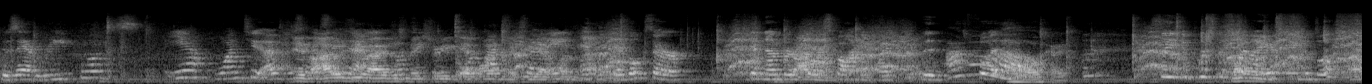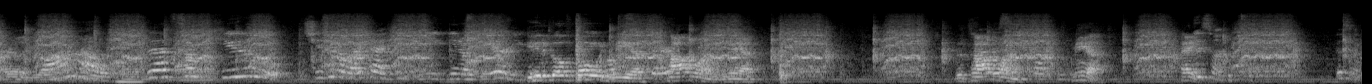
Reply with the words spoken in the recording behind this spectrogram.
Does that read books? Yeah, one, two. I was just If gonna I say was you, that. I would just One, make sure you get four, one, five, make sure you seven, get one And the books are the number corresponding with the oh, foot. Oh, okay. So you can push the foot and I just read the book. not really wow. Uh-huh. That's so cute. She's gonna like that. You, you, you know, here. You You gotta go forward, books Mia. there. Top one, Mia. The top one, Mia. Hey. This one. This one.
